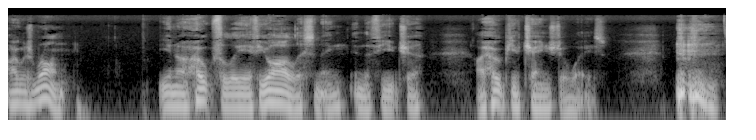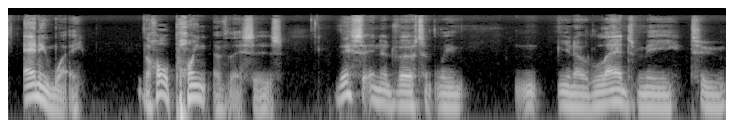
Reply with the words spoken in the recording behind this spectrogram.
I was wrong. You know, hopefully, if you are listening in the future, I hope you've changed your ways. anyway, the whole point of this is this inadvertently, you know, led me to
